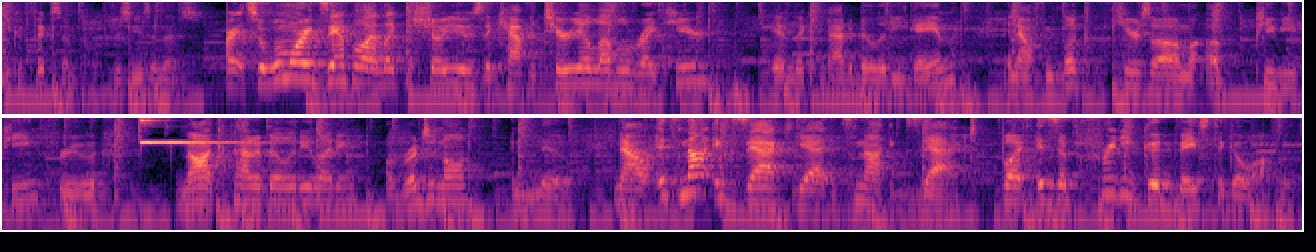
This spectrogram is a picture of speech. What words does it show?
you can fix them just using this. All right, so one more example I'd like to show you is the cafeteria level right here in the compatibility game. And now if we look, here's um, a PvP through not compatibility lighting, original, and new. Now, it's not exact yet, it's not exact, but it's a pretty good base to go off of.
